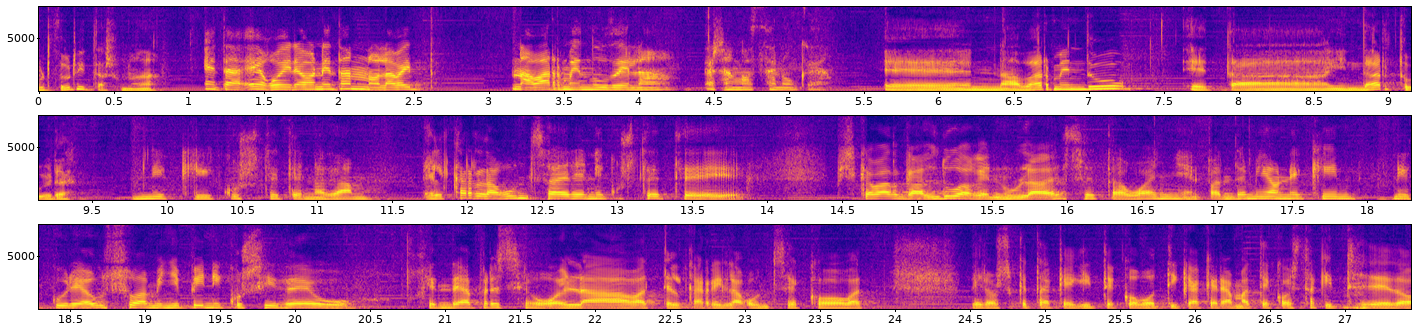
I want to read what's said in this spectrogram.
urduritasuna da. Eta egoera honetan nolabait nabarmendu dela esango zenuke. E, nabarmendu eta indartu ere. Nik ikustetena da, elkar laguntza ere nik ustet e, pixka bat galdua genula, ez? Eta guain, pandemia honekin nik gure auzoa minipin ikusi deu jendea prezegoela bat elkarri laguntzeko, bat erosketak egiteko, botikak eramateko, ez dakit edo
